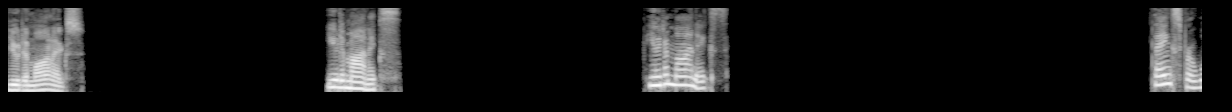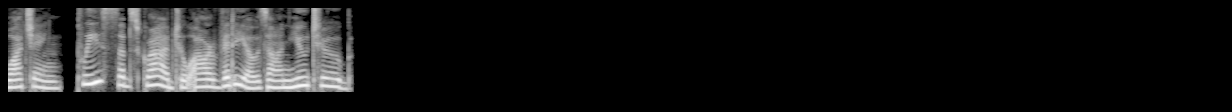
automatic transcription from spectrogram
Eudaimonics. Eudaimonics. Eudaimonics. Thanks for watching. Please subscribe to our videos on YouTube.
